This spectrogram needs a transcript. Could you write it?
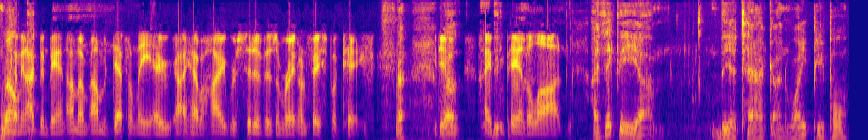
Well, I mean, I've been banned. I'm, a, I'm definitely. A, I have a high recidivism rate on Facebook, Dave. you know, well, I've been banned a lot. I think the um, the attack on white people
